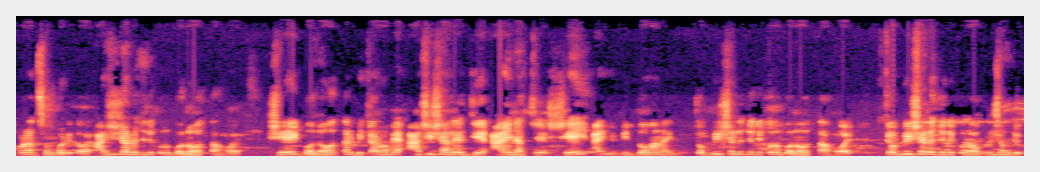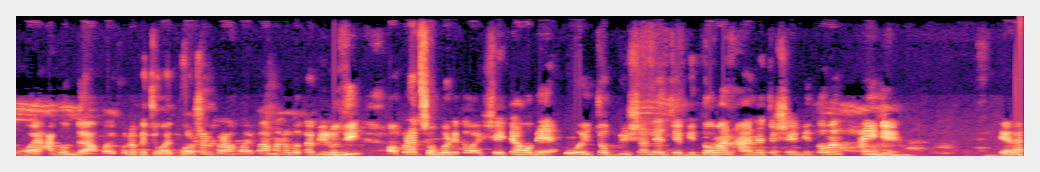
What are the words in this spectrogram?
অপরাধ সংঘটিত হয়, আশি সালে যদি কোনো গণহত্যা হয়, সেই গণহত্যার বিচার হবে আশি সালে যে আইন আছে, সেই আইনে, বিদ্যমান আইনে। চব্বিশ সালে যদি কোনো গণহত্যা হয় চব্বিশ সালে যদি কোনো অগ্নিসংযোগ হয়, আগুন দেওয়া হয়, কোনো কিছু হয়, ধর্ষণ করা হয় বা মানবতা বিরোধী অপরাধ সংঘটিত হয়, সেইটা হবে ওই চব্বিশ সালে যে বিদ্যমান আইন আছে, সেই বিদ্যমান আইনে। এরা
